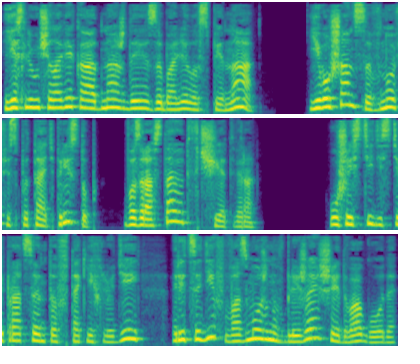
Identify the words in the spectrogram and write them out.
Если у человека однажды заболела спина, его шансы вновь испытать приступ возрастают в четверо. У 60% таких людей рецидив возможен в ближайшие два года.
